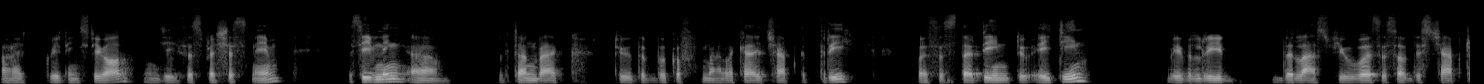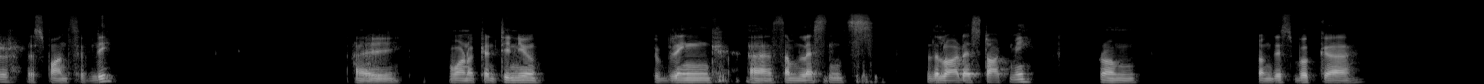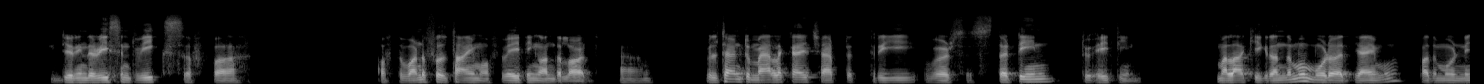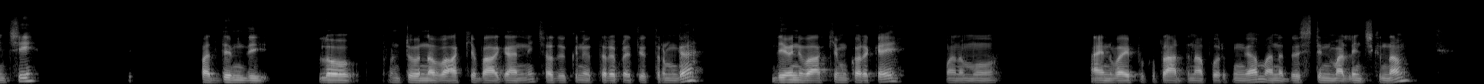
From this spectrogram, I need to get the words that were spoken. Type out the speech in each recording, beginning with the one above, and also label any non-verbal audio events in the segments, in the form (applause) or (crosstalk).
All right, greetings to you all in Jesus' precious name. This evening, um, we'll turn back to the book of Malachi, chapter 3, verses 13 to 18. We will read the last few verses of this chapter responsively. I want to continue to bring uh, some lessons the Lord has taught me from, from this book. Uh, during the recent weeks of uh, of the wonderful time of waiting on the Lord. Um, we'll turn to Malachi chapter 3 verses 13 to 18. మలాకి గ్రంథము మూడో అధ్యాయము పదమూడు నుంచి పద్దెనిమిదిలో ఉంటున్న వాక్య భాగాన్ని చదువుకుని ఉత్తర ప్రత్యుత్తరంగా దేవుని వాక్యం కొరకై మనము ఆయన వైపుకు ప్రార్థనాపూర్వకంగా మన దృష్టిని మళ్లించుకుందాం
